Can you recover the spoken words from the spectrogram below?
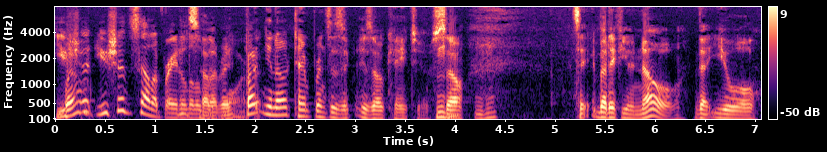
you Well, should you should celebrate a little celebrate. bit more. But, you know, temperance is is okay too. So, say- but if you know that you will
